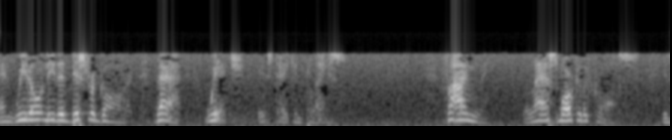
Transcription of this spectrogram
and we don't need to disregard that which is taking place. Finally, the last mark of the cross is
